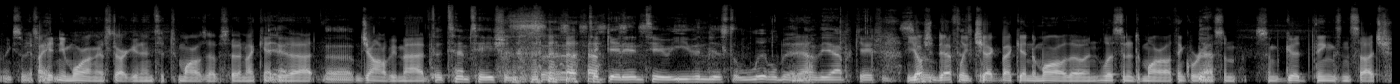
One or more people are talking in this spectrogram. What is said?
I think so if too. I hit any more, I'm going to start getting into tomorrow's episode, and I can't Yeah, do that. uh, John will be mad. The temptation to, to get into even just a little bit Yeah. of the application. Y'all should definitely difficult. check back in tomorrow though, and listen to tomorrow. I think we're gonna Yeah. have some some good things and such.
